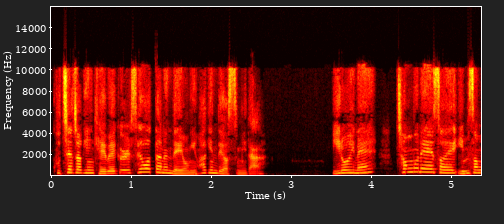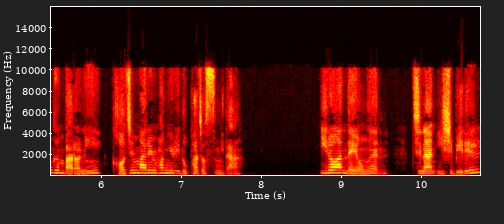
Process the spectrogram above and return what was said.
구체적인 계획을 세웠다는 내용이 확인되었습니다. 이로 인해 청문회에서의 임성근 발언이 거짓말일 확률이 높아졌습니다. 이러한 내용은 지난 21일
